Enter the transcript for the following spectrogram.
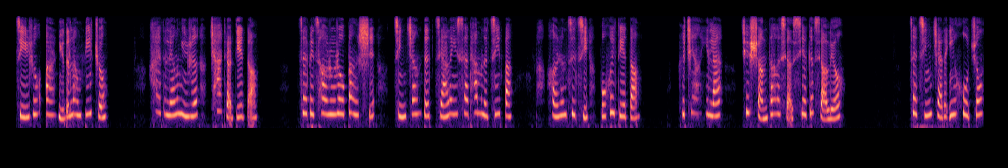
挤入二女的浪逼中，害得两女人差点跌倒。在被操入肉棒时，紧张的夹了一下他们的鸡巴，好让自己不会跌倒。可这样一来，却爽到了小谢跟小刘。在紧窄的阴户中，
